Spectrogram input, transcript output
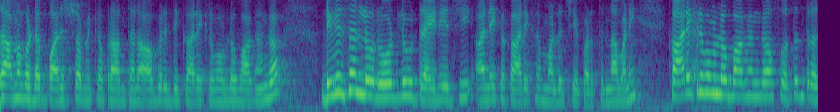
రామగుండం పారిశ్రామిక ప్రాంతాల అభివృద్ధి కార్యక్రమంలో భాగంగా డివిజన్లో రోడ్లు డ్రైనేజీ అనేక కార్యక్రమాలు చేపడుతున్నామని. కార్యక్రమంలో భాగంగా స్వతంత్ర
